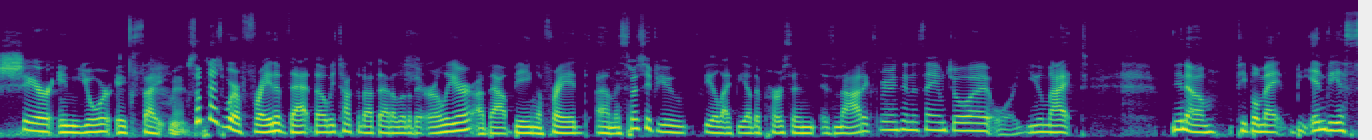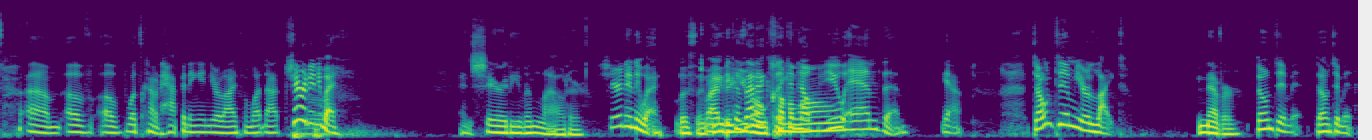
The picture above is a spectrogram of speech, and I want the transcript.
share in your excitement Sometimes we're afraid of that, though. We talked about that a little bit earlier about being afraid, um, especially if you feel like the other person is not experiencing the same joy, or you might, you know, people might be envious um, of of what's kind of happening in your life and whatnot. Share it anyway. and share it even louder Share it anyway, listen right? Because you that actually can along help you and them. Yeah. Don't dim your light. Never Don't dim it. Don't dim it.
